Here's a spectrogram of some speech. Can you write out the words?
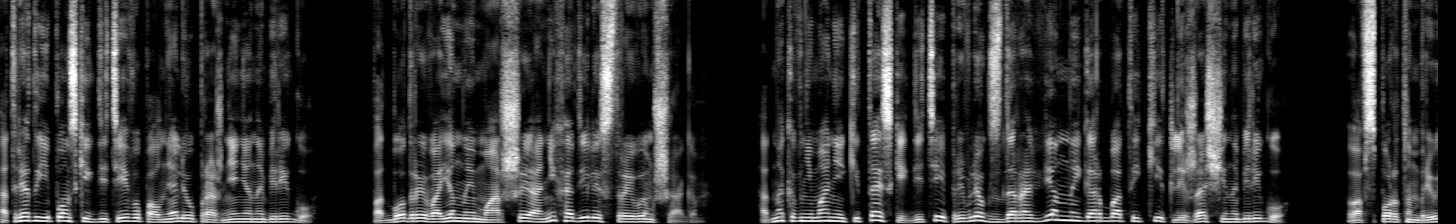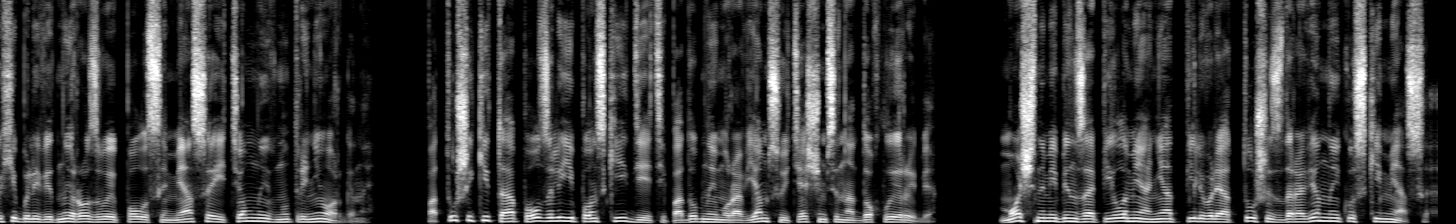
Отряды японских детей выполняли упражнения на берегу. Под бодрые военные марши они ходили строевым шагом. Однако внимание китайских детей привлек здоровенный горбатый кит, лежащий на берегу. Во вспоротом брюхе были видны розовые полосы мяса и темные внутренние органы. По туше кита ползали японские дети, подобные муравьям, суетящимся на дохлой рыбе. Мощными бензопилами они отпиливали от туши здоровенные куски мяса,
